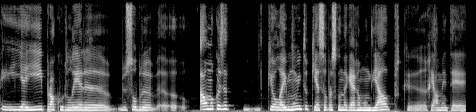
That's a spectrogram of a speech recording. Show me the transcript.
e aí procuro ler uh, sobre. Uh, há uma coisa que eu leio muito, que é sobre a Segunda Guerra Mundial, porque realmente é,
